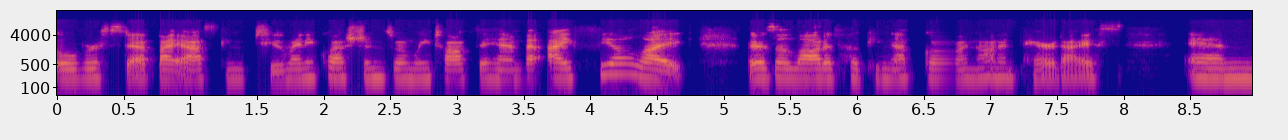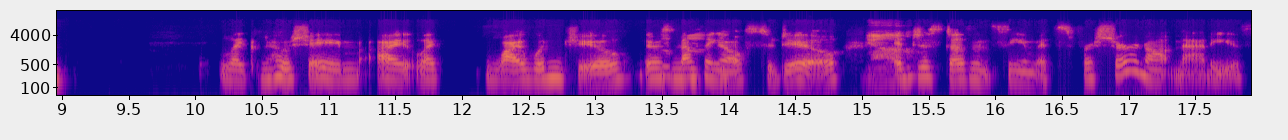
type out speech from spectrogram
overstep by asking too many questions when we talked to him, but I feel like there's a lot of hooking up going on in paradise, and like, no shame. I like, why wouldn't you? There's Mhm. nothing else to do. Yeah. It just doesn't seem, it's for sure not Maddie's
